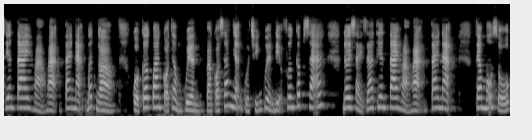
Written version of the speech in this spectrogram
thiên tai, hỏa hoạn, tai nạn bất ngờ của cơ quan có thẩm quyền và có xác nhận của chính quyền địa phương cấp xã nơi xảy ra thiên tai, hỏa hoạn, tai nạn theo mẫu số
